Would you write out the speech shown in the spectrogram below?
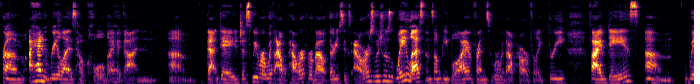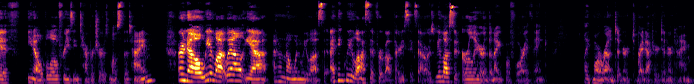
from I hadn't realized how cold I had gotten um that day. Just we were without power for about 36 hours which was way less than some people. I have friends who were without power for like 3 5 days um with you know below freezing temperatures most of the time or no, we had lost, well, yeah, I don't know when we lost it. I think we lost it for about 36 hours. We lost it earlier the night before, I think, like more around dinner, right after dinner time.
